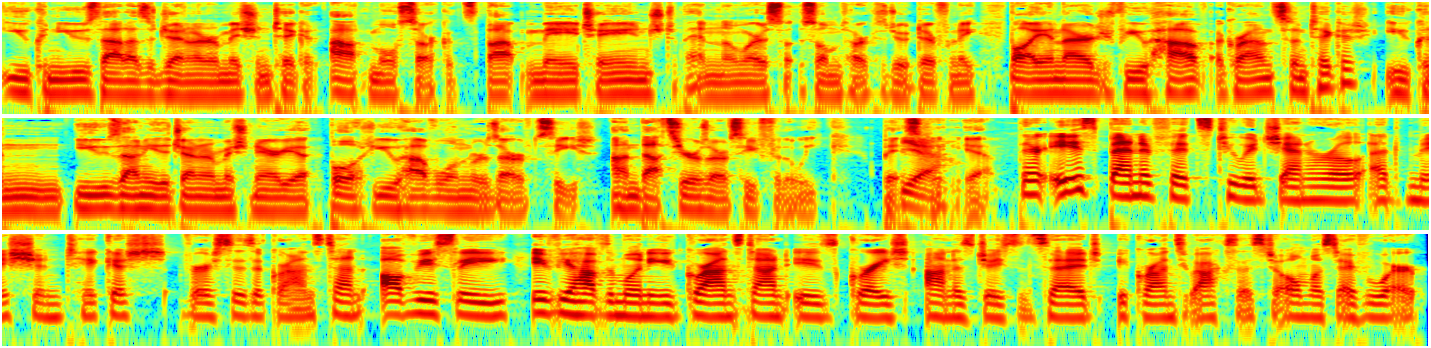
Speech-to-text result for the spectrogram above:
you can use that as a general admission ticket at most circuits. That may change depending on where so- some circuits do it differently. By and large, if you have a grandstand ticket, you can use any of the general admission area, but you have one reserved seat, and that's your reserved seat for the week, basically. Yeah. There is benefits to a general admission ticket versus a grandstand. Obviously, if you have the money, grandstand is great, and as Jason said, it grants you access to almost everywhere.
